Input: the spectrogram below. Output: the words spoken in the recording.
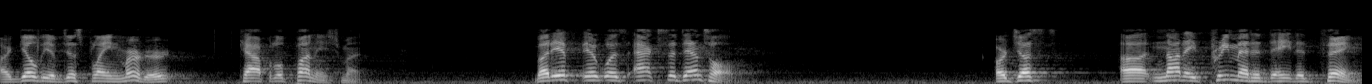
are guilty of just plain murder, capital punishment. But if it was accidental, or just uh, not a premeditated thing,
